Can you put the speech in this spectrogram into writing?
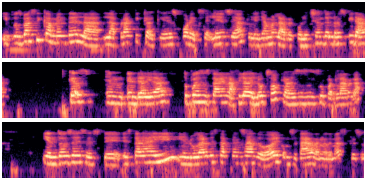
Y pues básicamente la, la práctica que es por excelencia, que le llaman la recolección del respirar, que es en, en realidad, tú puedes estar en la fila del Oxxo, que a veces es súper larga, y entonces este, estar ahí y en lugar de estar pensando, ay, cómo se tardan, además, que eso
